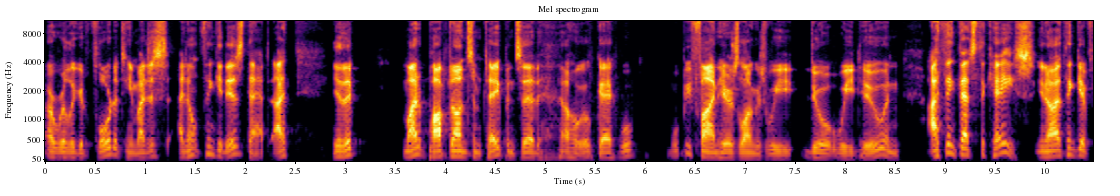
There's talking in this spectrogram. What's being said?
a really good Florida team. I just, I don't think it is that. I, yeah, they might have popped on some tape and said, "Oh, okay, we'll we'll be fine here as long as we do what we do." And I think that's the case. You know, I think if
